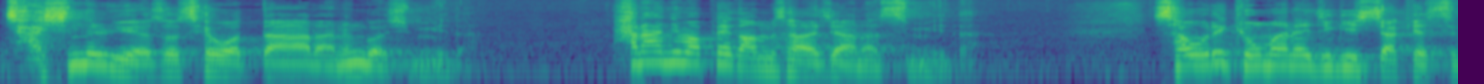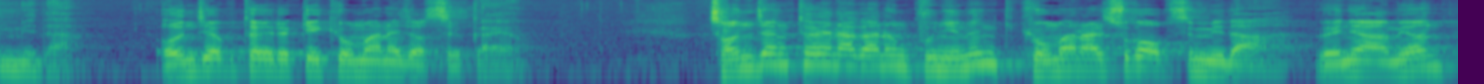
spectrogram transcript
자신을 위해서 세웠다라는 것입니다. 하나님 앞에 감사하지 않았습니다. 사울이 교만해지기 시작했습니다. 언제부터 이렇게 교만해졌을까요? 전쟁터에 나가는 군인은 교만할 수가 없습니다. 왜냐하면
